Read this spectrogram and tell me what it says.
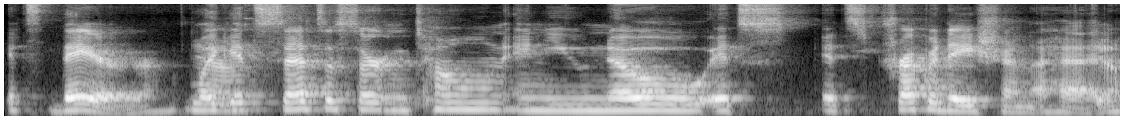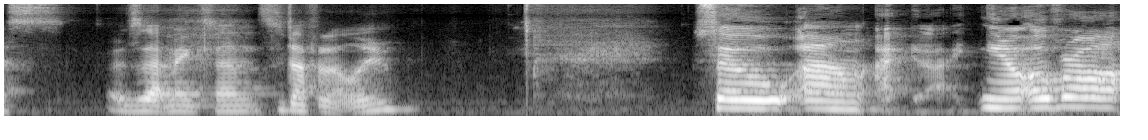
it's there. Like it sets a certain tone, and you know it's it's trepidation ahead. Yes, Does that make sense? definitely. So, um, I, you know, overall,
